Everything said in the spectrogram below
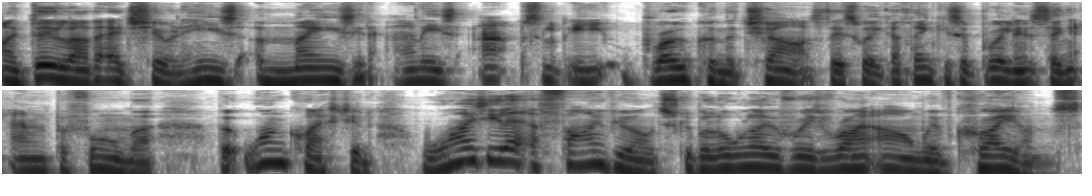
I do love Ed Sheeran. He's amazing and he's absolutely broken the charts this week. I think he's a brilliant singer and performer. But one question why has he let a five year old scribble all over his right arm with crayons?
